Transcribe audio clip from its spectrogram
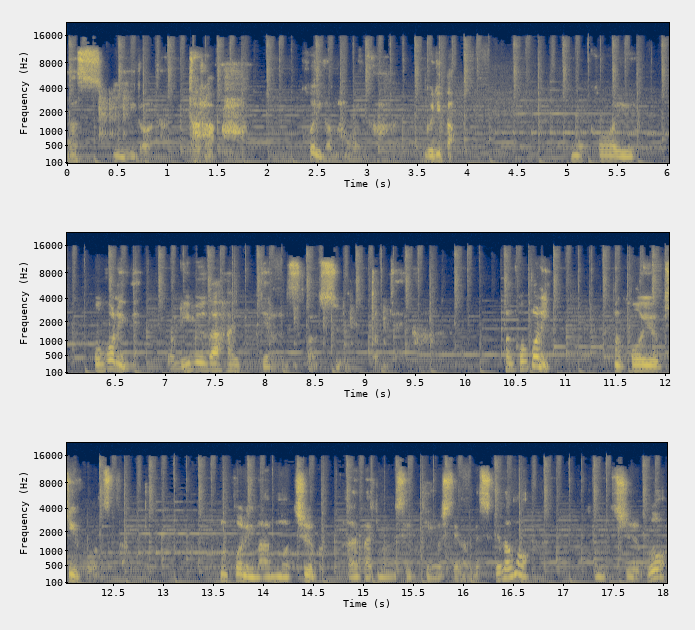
安い色だったら、濃い色の方がいいか。グリパ。ね、こういう、ここにね、こうリブが入ってるんです。このスリットみたいな。まあ、ここに、まあ、こういう器具を使って、ここにまあもうチューブ、あらかじめセッティングしてるんですけども、このチューブを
